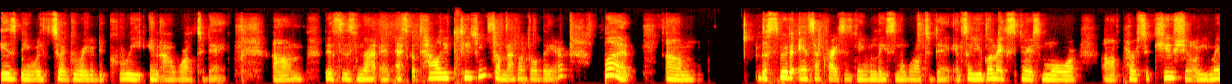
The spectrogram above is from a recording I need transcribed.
is being released to a greater degree in our world today. Um, this is not an eschatology teaching, so I'm not going to go there. But um, the spirit of antichrist is being released in the world today. And so you're going to experience more uh, persecution or you may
